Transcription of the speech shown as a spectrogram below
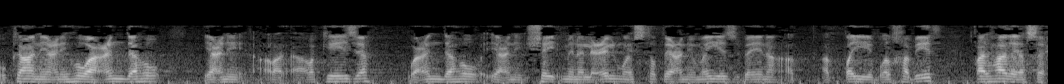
وكان يعني هو عنده يعني ركيزة وعنده يعني شيء من العلم ويستطيع أن يميز بين الطيب والخبيث قال هذا يصح.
